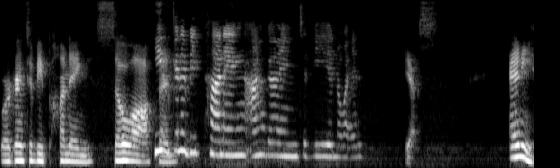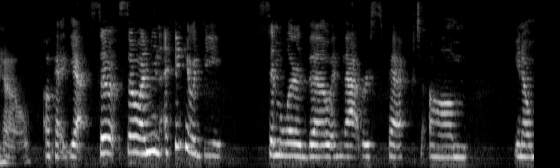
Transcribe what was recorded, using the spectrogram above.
We're going to be punning so often. He's gonna be punning. I'm going to be annoyed. Yes. Anyhow, Okay, yeah. So, so I mean, I think it would be similar though in that respect. Um, you know,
